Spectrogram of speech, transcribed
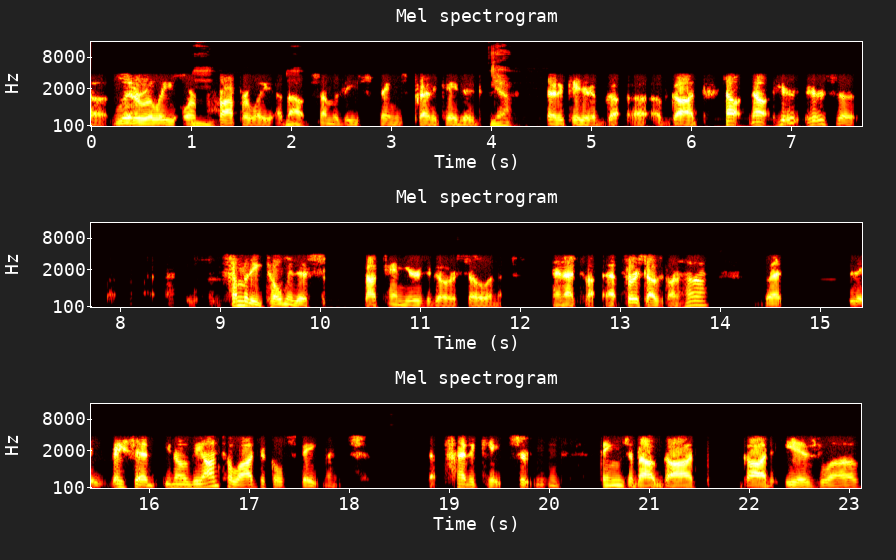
uh, literally or Mm. properly about some of these things predicated Yeah. Predicated of God, uh, of God. Now, now here here's a somebody told me this about 10 years ago or so and and I thought at first I was going huh but they they said you know the ontological statements that predicate certain things about God God is love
